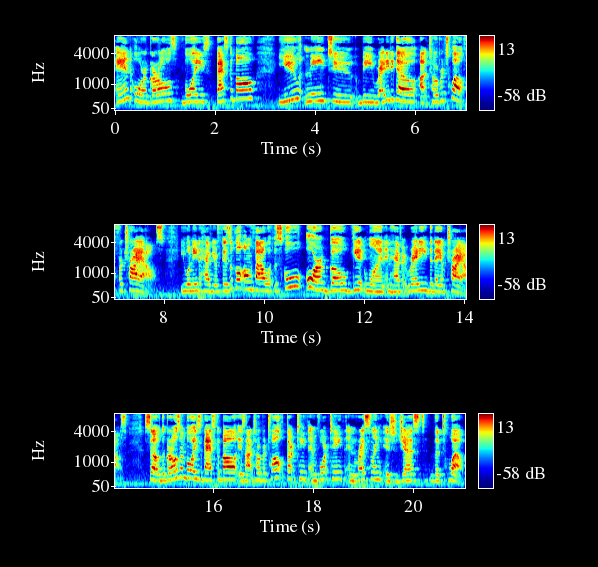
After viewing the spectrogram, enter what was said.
and or girls, boys basketball, you need to be ready to go October 12th for tryouts. You will need to have your physical on file with the school or go get one and have it ready the day of tryouts. So the girls and boys basketball is October 12th, 13th, and 14th, and wrestling is just the 12th.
